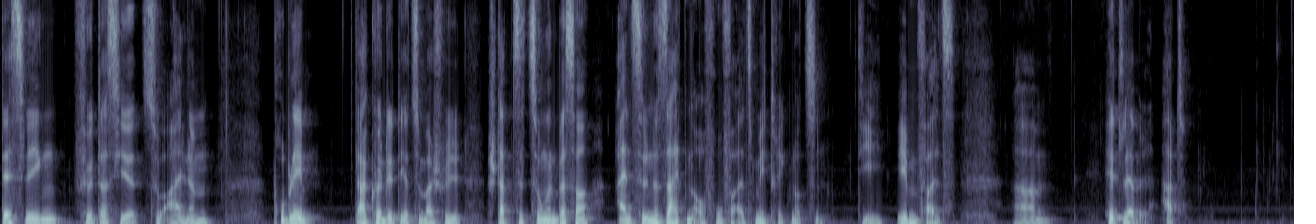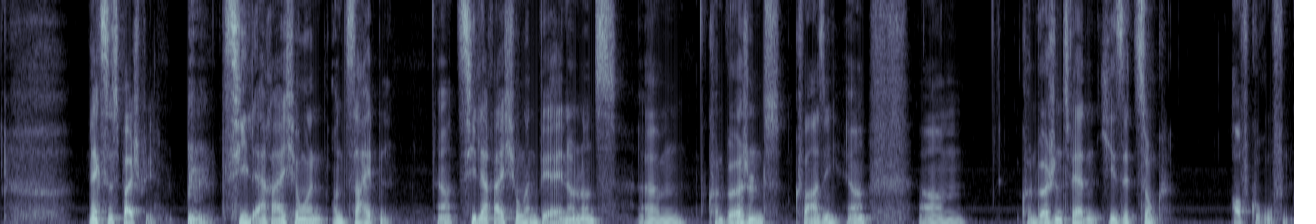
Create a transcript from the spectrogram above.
deswegen führt das hier zu einem Problem. Da könntet ihr zum Beispiel statt Sitzungen besser einzelne Seitenaufrufe als Metrik nutzen, die ebenfalls ähm, Hit-Level hat. Nächstes Beispiel. Zielerreichungen und Seiten. Ja, Zielerreichungen, wir erinnern uns, ähm, Conversions quasi. Ja? Ähm, Conversions werden je Sitzung aufgerufen.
